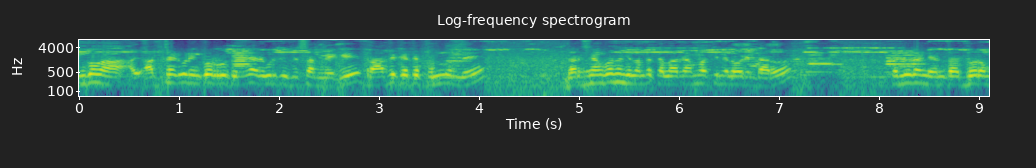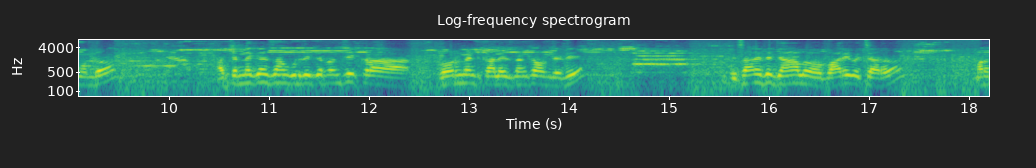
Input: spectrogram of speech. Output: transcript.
ఇంకొక అటు సైడ్ కూడా ఇంకో రూట్ ఉంది అది కూడా చూపిస్తాను మీకు. ట్రాఫిక్ అయితే ఫుల్ ఉంది. దర్శనం కోసం వీళ్ళంతా తెల్లారుజామున వచ్చి నిలబడి ఉంటారు ఇక్కడ చూడండి ఎంత దూరం ఉందో. ఆ చెన్నకేశ్వర స్వామి గుడి దగ్గర నుంచి ఇక్కడ గవర్నమెంట్ కాలేజ్ దాకా ఉంది ఇది ఈసారి అయితే జనాలు భారీగా వచ్చారు. మనం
